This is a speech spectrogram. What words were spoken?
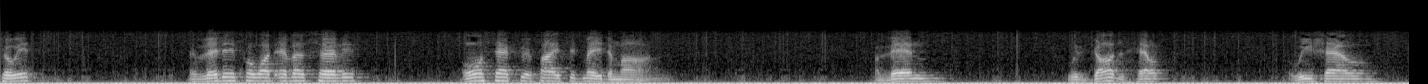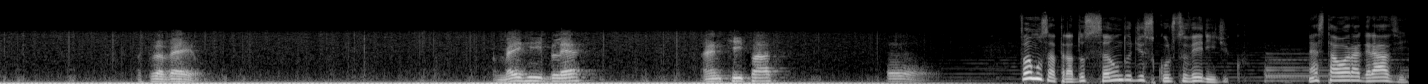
to it, ready for whatever service or sacrifice it may demand, then with God's help, we shall prevail. May He bless and keep us all. Vamos à tradução do discurso verídico. Nesta hora grave,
